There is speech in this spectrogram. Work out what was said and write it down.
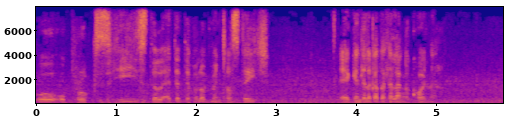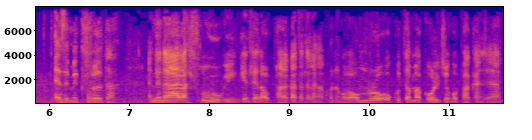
ubrooks he's still at the developmental stage eh ngendlela kade adlala ngakhona as a midfielder and then akahluki ngendlela uphaka kade adlala ngakhona ngoba umro okhutha amagoli njengophaka nje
